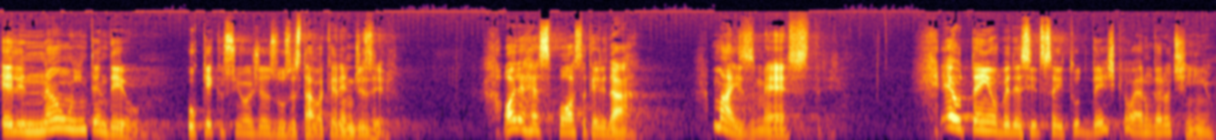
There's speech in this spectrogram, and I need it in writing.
Ele não entendeu o que, que o Senhor Jesus estava querendo dizer. Olha a resposta que ele dá. Mas, mestre, eu tenho obedecido isso aí tudo desde que eu era um garotinho.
